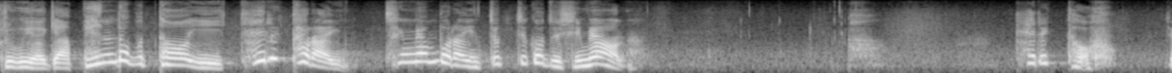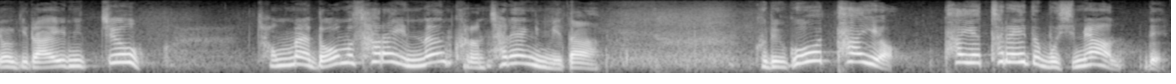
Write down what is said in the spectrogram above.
그리고 여기 앞에 핸더부터 이 캐릭터 라인, 측면부 라인 쭉 찍어주시면 캐릭터 여기 라인이 쭉 정말 너무 살아있는 그런 차량입니다. 그리고 타이어, 타이어 트레이드 보시면 네,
